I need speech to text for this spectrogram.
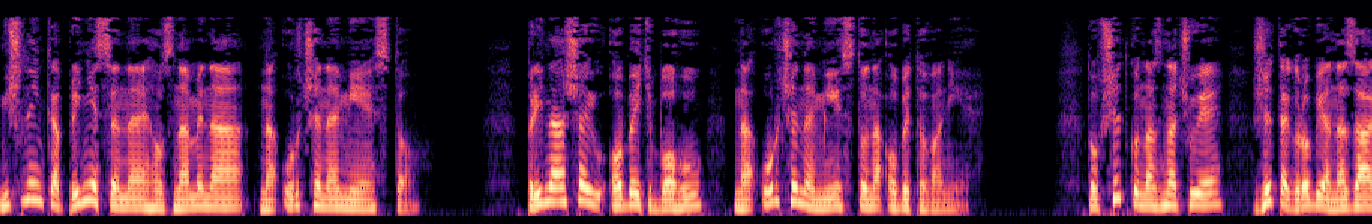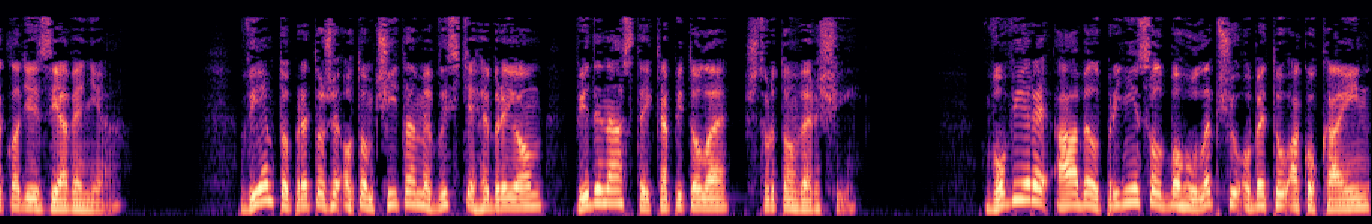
Myšlienka prineseného znamená na určené miesto. Prinášajú obeď Bohu na určené miesto na obetovanie. To všetko naznačuje, že tak robia na základe zjavenia. Viem to, pretože o tom čítame v liste Hebrejom v 11. kapitole 4. verši. Vo viere Ábel priniesol Bohu lepšiu obetu ako Kain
